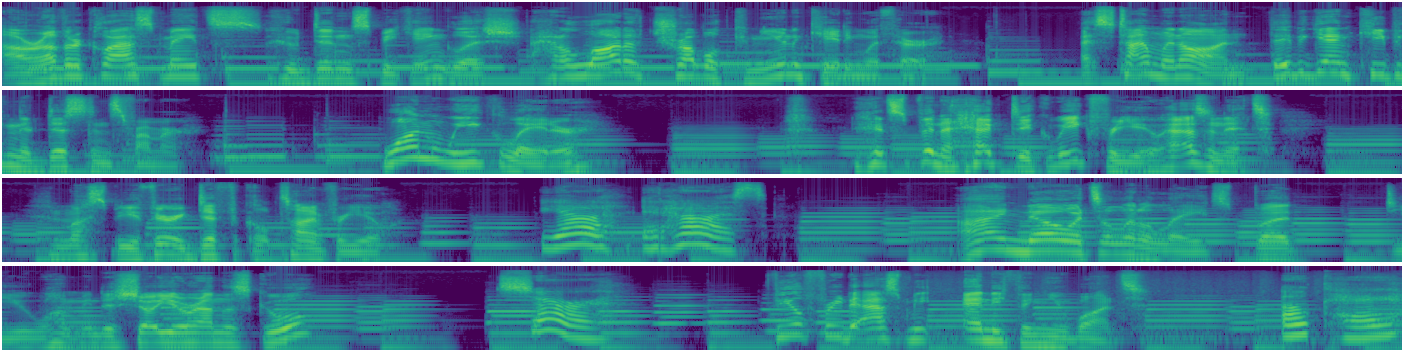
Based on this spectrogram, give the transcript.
Our other classmates, who didn't speak English, had a lot of trouble communicating with her. As time went on, they began keeping their distance from her. One week later, it's been a hectic week for you, hasn't it? It must be a very difficult time for you. Yeah, it has. I know it's a little late, but do you want me to show you around the school? Sure. Feel free to ask me anything you want. Okay.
